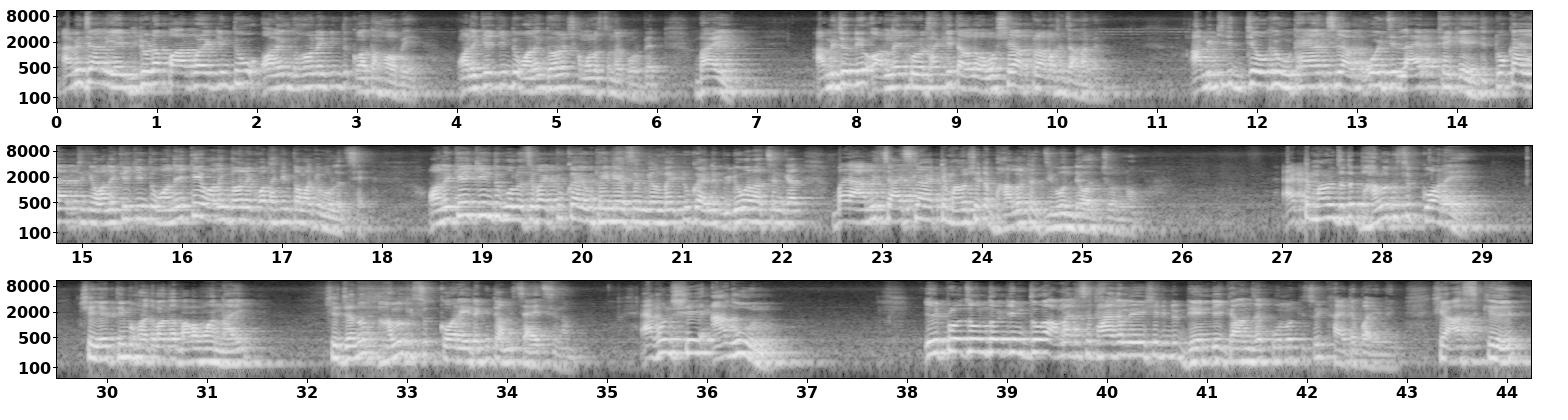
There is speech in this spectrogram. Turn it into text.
আমি জানি এই ভিডিওটা পাওয়ার পরে কিন্তু অনেক ধরনের কিন্তু কথা হবে। অনেকেই কিন্তু অনেক ধরনের সমালোচনা করবেন। ভাই, আমি যদি অন্যায় করে থাকি তাহলে অবশ্যই আপনারা আমাকে জানাবেন। আমি কি যে ওকে উঠায় আনছিলাম, ওই যে লাইভ থেকে, যে টোকাই লাইভ থেকে, অনেকেই কিন্তু, অনেকেই অনেক ধরনের কথা কিন্তু আমাকে বলেছে। অনেকেই কিন্তু বলেছে, ভাই, টুকায় উঠাই নিয়ে আসছেন কেন? ভাই, টুকায় নিয়ে ভিডিও বানাচ্ছেন কেন? ভাই, আমি চাইছিলাম একটা মানুষের একটা ভালো একটা জীবন দেওয়ার জন্য। একটা মানুষ যাতে ভালো কিছু করে। সে এতিম হয়তো বা তার বাবা মা নাই। সে যেন ভালো কিছু করে, এটা কিন্তু আমি চাইছিলাম। এখন সেই আগুন। এই পর্যন্ত কিন্তু আমার কাছে থাকলে সে কিন্তু ডেন্ডি, গাঞ্জা কোনো কিছুই খাইতে পারি নাই। সে আজকে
